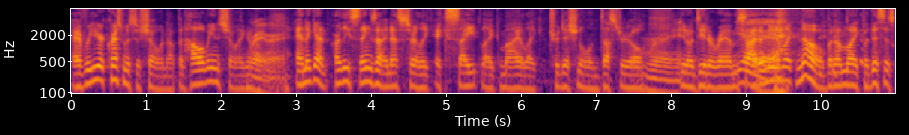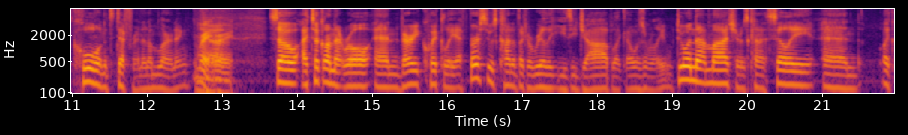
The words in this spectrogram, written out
every year Christmas is showing up and Halloween's showing up. Right, right, And again, are these things that I necessarily excite like my like traditional industrial, right. you know, Dieter Rams Yeah, side of me? yeah. I'm like, no, but I'm like, but this is cool and it's different and I'm learning. right, Yeah. right. So I took on that role and very quickly, at first it was kind of like a really easy job. Like I wasn't really doing that much. It was kind of silly. And like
